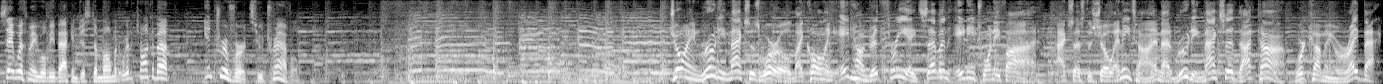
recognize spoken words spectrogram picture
Stay with me. We'll be back in just a moment. We're going to talk about introverts who travel. Join Rudy Maxa's World by calling 800 387 8025. Access the show anytime at rudymaxa.com. We're coming right back.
